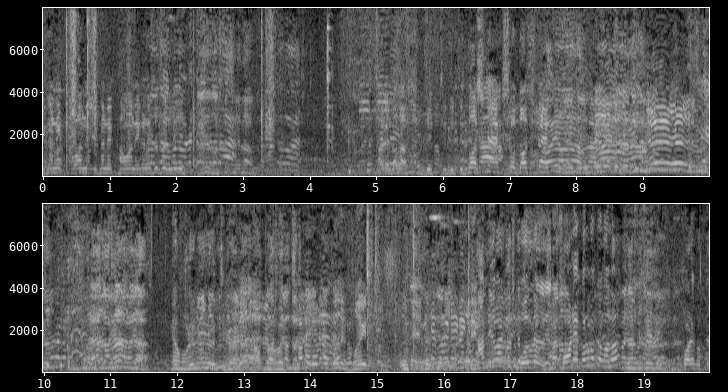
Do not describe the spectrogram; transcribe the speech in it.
এখানে খাওয়া নেই এখানে খাওয়া নেই এখানে শুধু আরে দাদা দিচ্ছি দিচ্ছি। দশটা একশো দশটা একশো। হয় ওটা এখন করে না, পরে আমি এবার কিছু বলতে বলছি পরে করব তো বলো? পরে করতে।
